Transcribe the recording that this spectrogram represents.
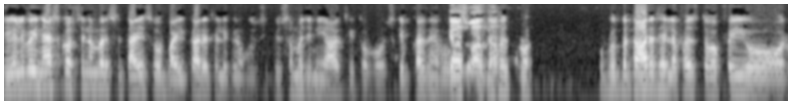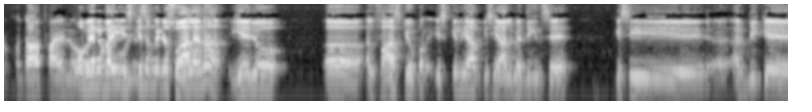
جی علی بھائی نیکسٹ کوشچن نمبر ستائیس وہ بائی کر رہے تھے لیکن وہ سمجھ نہیں آ رہی تھی تو وہ سکپ کر دیں۔ وہ کیا سوال تھا؟ لفظ تو وہ بتا رہے تھے لفظ توفی ہو اور خدا فائل ہو۔ وہ میرے بھائی اس قسم کا جو سوال ہے نا یہ جو آ، الفاظ کے اوپر اس کے لیے آپ کسی عالم دین سے کسی عربی کے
